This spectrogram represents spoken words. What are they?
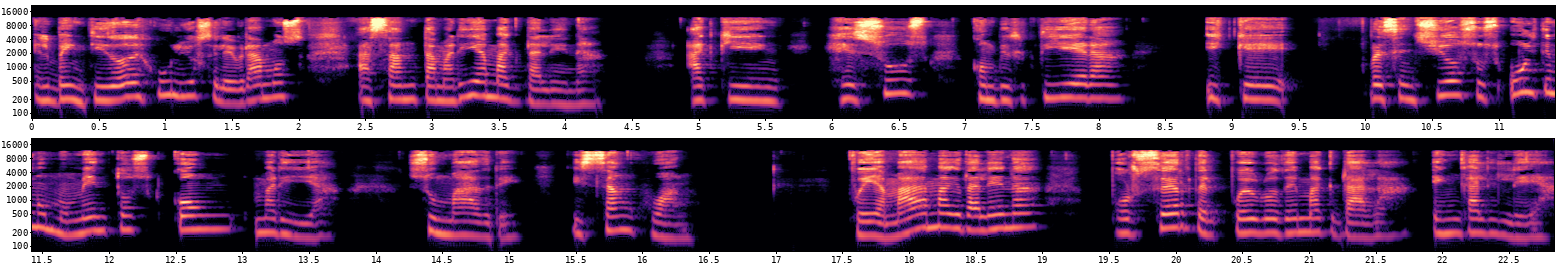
El 22 de julio celebramos a Santa María Magdalena, a quien Jesús convirtiera y que presenció sus últimos momentos con María, su madre, y San Juan. Fue llamada Magdalena por ser del pueblo de Magdala, en Galilea.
